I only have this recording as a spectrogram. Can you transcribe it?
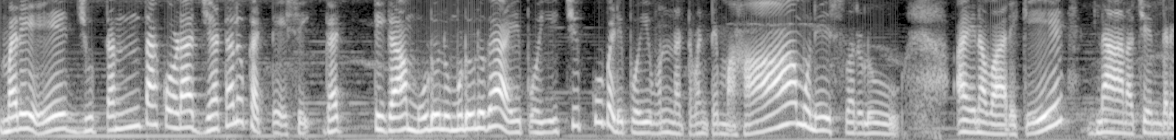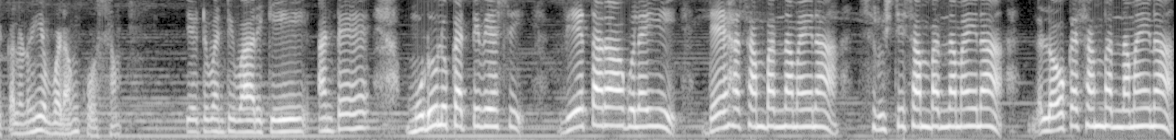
మరి జుట్టంతా కూడా జటలు కట్టేసి గట్టిగా ముడులు ముడులుగా అయిపోయి చిక్కుబడిపోయి ఉన్నటువంటి మహామునీశ్వరులు అయిన వారికి జ్ఞాన చంద్రికలను ఇవ్వడం కోసం. ఎటువంటి వారికి? అంటే ముడులు కట్టివేసి వేతరాగులయ్యి దేహ సంబంధమైన సృష్టి సంబంధమైన లోక సంబంధమైన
